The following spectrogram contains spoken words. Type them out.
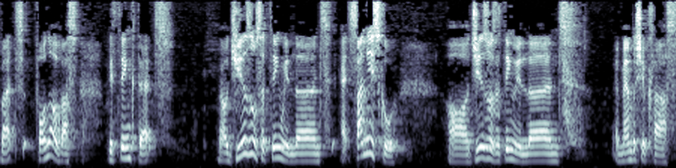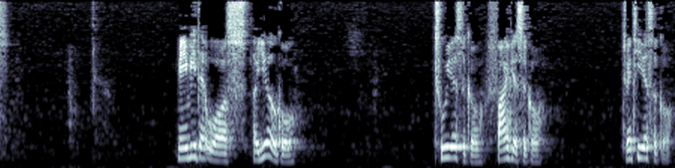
But for a lot of us, we think that, well, Jesus was the thing we learned at Sunday school, or Jesus was the thing we learned at membership class. Maybe that was a year ago, two years ago, five years ago, 20 years ago,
